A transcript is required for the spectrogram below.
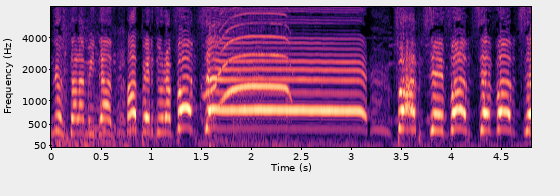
No está a la mitad. Apertura Famsi. ¡Famse, Famse, Famse!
